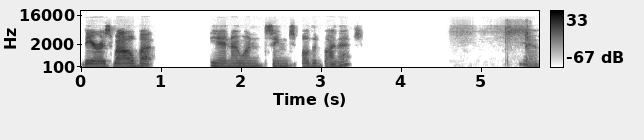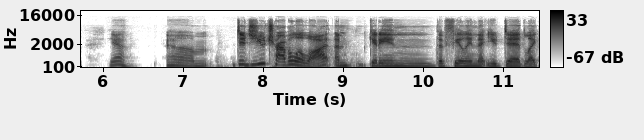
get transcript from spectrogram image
there as well but yeah no one seemed bothered by that yeah yeah um did you travel a lot? I'm getting the feeling that you did like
